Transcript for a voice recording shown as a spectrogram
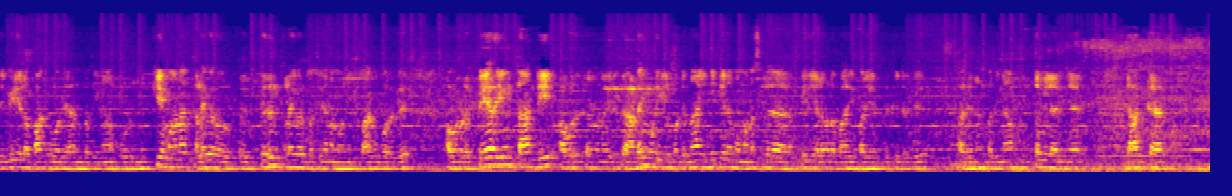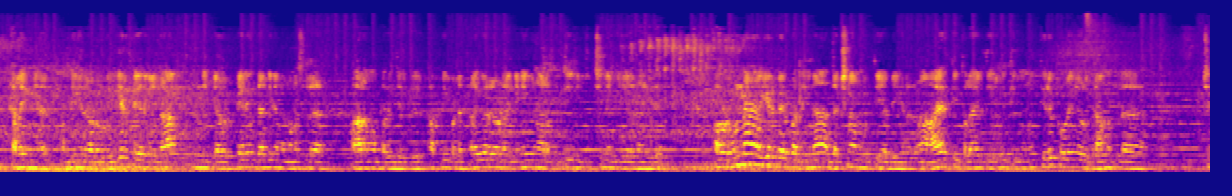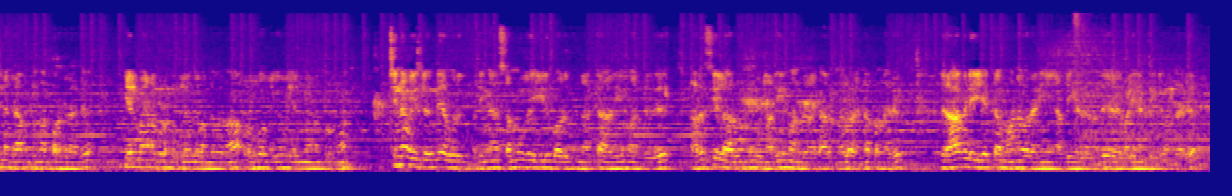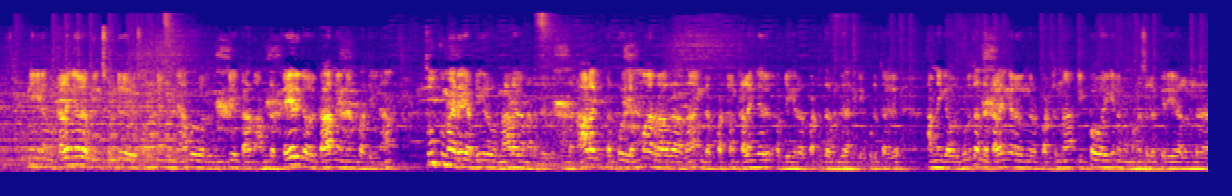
இந்த வீடியோவில் பார்க்க போகிறது யாருன்னு பார்த்தீங்கன்னா ஒரு முக்கியமான தலைவர் ஒரு பெ- பெருந்தலைவர் பற்றி தான் நம்ம இன்றைக்கி பார்க்க போகிறது அவரோட பேரையும் தாண்டி அவருக்கு இருக்கிற அடைமொழிகள் மட்டும்தான் இன்றைக்கி நம்ம மனசில் பெரிய அளவில் பாதிப்பாக ஏற்படுத்திகிட்டு இருக்குது அது என்னன்னு பார்த்தீங்கன்னா முத்தமிழ் அறிஞர் டாக்டர் கலைஞர் அப்படிங்கிற அவரோட இயற்பெயர்கள் தான் இன்றைக்கி அவர் பேரையும் தாண்டி நம்ம மனசில் ஆழமாக பதிஞ்சிருக்கு. அப்படிப்பட்ட தலைவரோட நினைவு நாளை பற்றி இன்றைக்கி சின்ன வீடியோ தான் இது. அவர் உண்மையான இயற்பெயர் பார்த்தீங்கன்னா தட்சிணாமூர்த்தி அப்படிங்கிறது தான். ஆயிரத்தி தொள்ளாயிரத்தி இருபத்தி மூணு திருக்கோயிலில் ஒரு கிராமத்தில் சின்ன கிராமத்தில் தான் பிறகுறாரு ஏழ்மையான குடும்பத்திலேருந்து வந்தவர் தான் ரொம்ப மிகவும் ஏழ்மையான குடும்பம். சின்ன வயசுலேருந்தே அவருக்கு பார்த்திங்கன்னா சமூக ஈடுபாடு நட்டம் அதிகமாக இருந்தது. அரசியல் ஆர்வமும் அதிகமாக இருந்த காரணத்தினால அவர் என்ன பண்ணார்? திராவிட இயக்க மாணவர் அணி அப்படிங்கிறத வந்து வழிநடத்திக்கிட்டு வந்தார். இன்னைக்கு நம்ம கலைஞர் அப்படின்னு சொல்லிட்டு சொன்னோன்னே ஞாபகம் வருது முக்கிய காரணம் அந்த பெயருக்கு அவர் காரணம் என்னன்னு பார்த்தீங்கன்னா தூக்கு மேடை அப்படிங்கிற ஒரு நாடகம் நடந்தது. அந்த நாடகத்தப்போ எம்ஆர் ராதா தான் இந்த பட்டம் கலைஞர் அப்படிங்கிற பட்டத்தை வந்து அன்றைக்கி கொடுத்தாரு. அன்னைக்கு அவர் கொடுத்த அந்த கலைஞருங்கிற பட்டம் தான் இப்போ வரைக்கும் நம்ம மனசில் பெரிய அளவில்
